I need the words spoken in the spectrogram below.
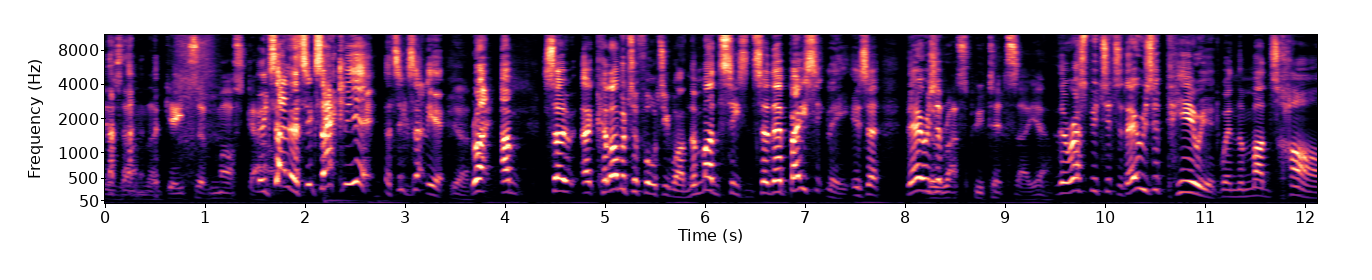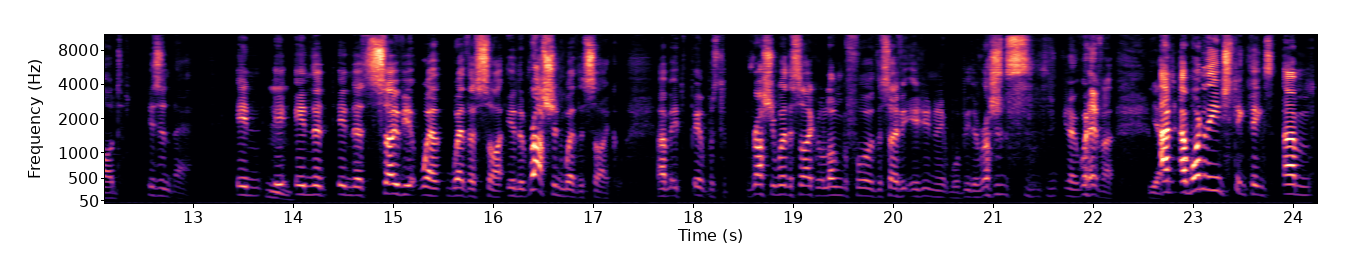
is on the gates of Moscow. Exactly. That's exactly it. That's exactly it. Yeah. Right. Um. So, uh, kilometer forty-one, the mud season. So there basically is a there is The a Rasputitsa, yeah. the Rasputitsa. There is a period when the mud's hard, isn't there? In Hmm. in, in the in the Soviet weather cycle, in the Russian weather cycle. Um, it, it was the Russian weather cycle long before the Soviet Union. and It will be the Russians, you know, whatever. And and one of the interesting things um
